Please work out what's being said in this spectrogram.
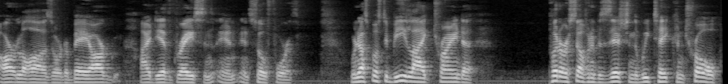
our laws or to obey our idea of grace and, and, and so forth. We're not supposed to be like trying to put ourselves in a position that we take control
